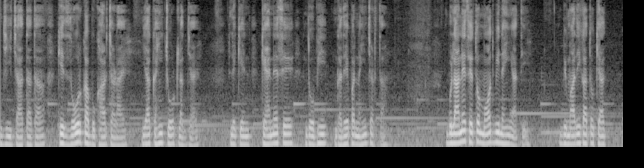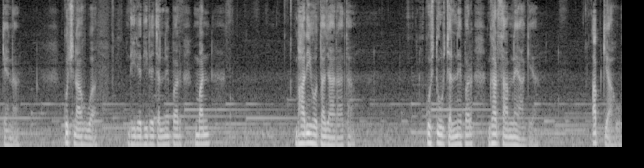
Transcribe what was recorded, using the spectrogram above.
जी चाहता था कि ज़ोर का बुखार चढ़ाए या कहीं चोट लग जाए, लेकिन कहने से दो भी गधे पर नहीं चढ़ता। बुलाने से तो मौत भी नहीं आती। बीमारी का तो क्या कहना? कुछ ना हुआ। धीरे धीरे चलने पर मन भारी होता जा रहा था। कुछ दूर चलने पर घर सामने आ गया। अब क्या हो?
